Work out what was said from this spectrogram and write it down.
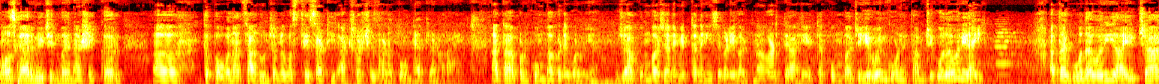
नमस्कार मी चिन्मय नाशिककर. तपोवनात साधूंच्या व्यवस्थेसाठी अठराशे झाडं तोडण्यात येणार आहे. आता आपण कुंभाकडे वळूया. ज्या कुंभाच्या निमित्ताने ही सगळी घटना घडते आहे त्या कुंभाची हिरोईन कोण आहे तर आमची गोदावरी आई. आता गोदावरी आईच्या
